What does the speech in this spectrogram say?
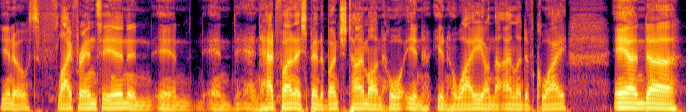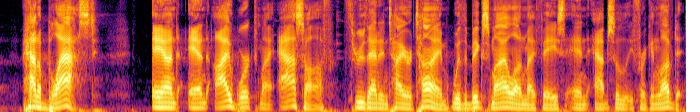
you know, fly friends in and and and and had fun. I spent a bunch of time on in in Hawaii on the island of Kauai and uh, had a blast. And and I worked my ass off through that entire time with a big smile on my face and absolutely freaking loved it.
